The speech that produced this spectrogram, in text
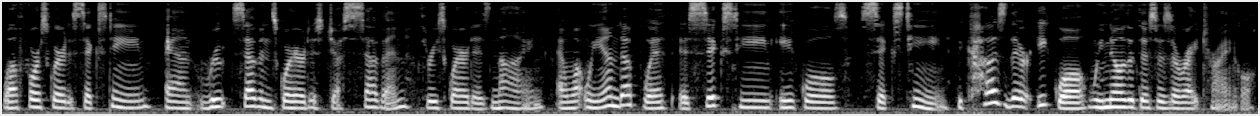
Well, 4 squared is 16, and root 7 squared is just 7, 3 squared is 9, and what we end up with is 16 equals 16. Because they're equal, we know that this is a right triangle.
